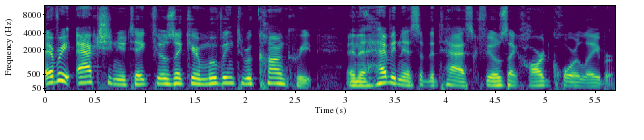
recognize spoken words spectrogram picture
Every action you take feels like you're moving through concrete, and the heaviness of the task feels like hardcore labor.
